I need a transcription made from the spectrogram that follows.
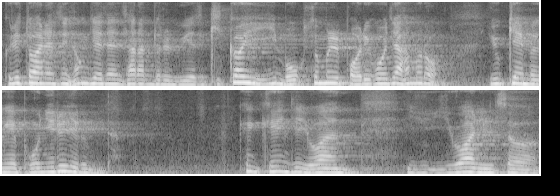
그리스도 안에서 형제된 사람들을 위해서 기꺼이 이 목숨을 버리고자 함으로 육계명의 본의를 이룹니다. 그게 이제 요한 요한일서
